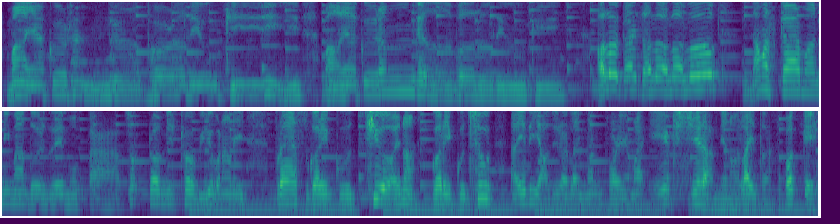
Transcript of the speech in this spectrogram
मायाको रङ्ग भरिदिउँ कि मायाको रङ्ग भरिदिउँ कि। Hello guys hello hello hello नमस्कार म निमा दोर्जे मोक्ता छोटो मिठो भिडियो बनाउने प्रयास गरेको थियो होइन? गरेको छु। यदि हजुरहरूलाई मन परेमा एक सेयर हानिदिनु होला है त। ओके।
